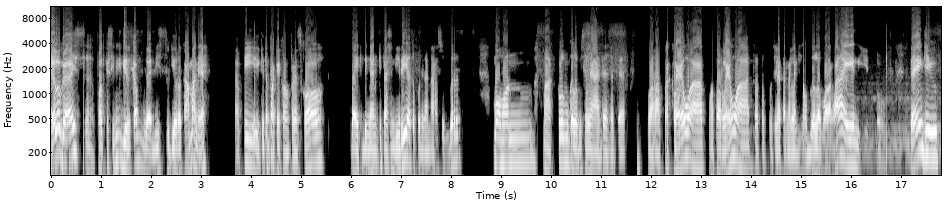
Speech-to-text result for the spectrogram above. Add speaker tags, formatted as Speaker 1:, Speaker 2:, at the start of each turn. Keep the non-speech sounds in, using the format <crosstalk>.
Speaker 1: Hello guys, eh, podcast ini direkam nggak di studio rekaman ya, tapi kita pakai conference call, baik dengan kita sendiri ataupun dengan narasumber. Mohon maklum kalau misalnya ada ada suara truk lewat, motor lewat, ataupun kelihatannya lagi ngobrol sama orang lain gitu. Thank you.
